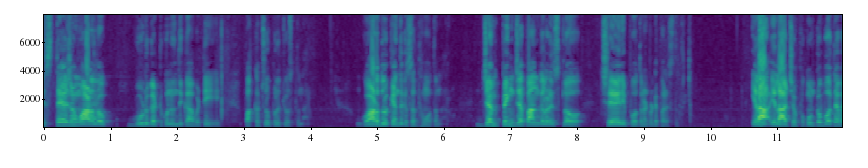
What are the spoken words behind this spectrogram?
నిస్తేజం వాళ్ళలో గూడు కట్టుకుని ఉంది కాబట్టి పక్క చూపులు చూస్తున్నారు. గోడ దూకేందుకు సిద్ధమవుతున్నారు? జంపింగ్ జపాంగుల లిస్టులో చేరిపోతున్నటువంటి పరిస్థితి. ఇలా ఇలా చెప్పుకుంటూ పోతే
